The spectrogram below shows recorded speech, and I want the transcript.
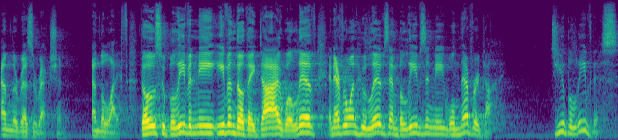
am the resurrection and the life. Those who believe in me, even though they die, will live, and everyone who lives and believes in me will never die. Do you believe this?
